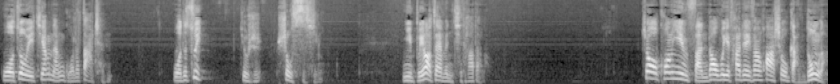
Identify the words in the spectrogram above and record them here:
我作为江南国的大臣，我的罪就是受死刑。你不要再问其他的了。赵匡胤反倒为他这番话受感动了，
